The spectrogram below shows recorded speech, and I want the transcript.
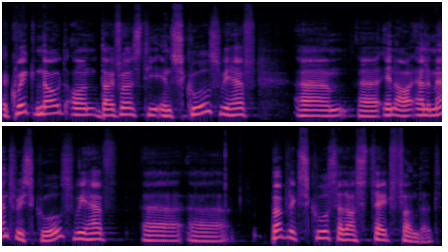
a quick note on diversity in schools. We have um, uh, in our elementary schools, we have uh, uh, public schools that are state funded.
